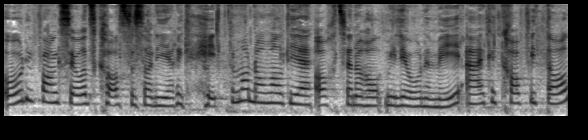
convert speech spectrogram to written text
Ohne Pensionskassensanierung hätten wir noch mal die 18,5 Millionen mehr mehr Eigenkapital.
